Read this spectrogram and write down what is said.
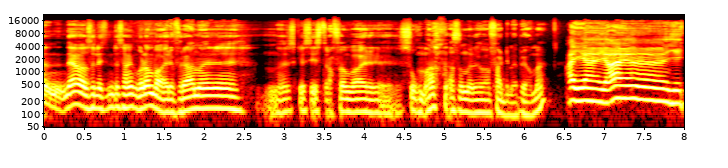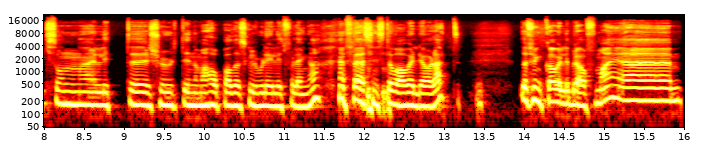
Men det er også litt interessant. Hvordan var det for deg når, når si, straffen var sona? Altså når du var ferdig med programmet? Nei, jeg, jeg eh, gikk sånn eh, litt eh, skjult inni meg, håpa det skulle bli litt forlenga. For jeg syns det var veldig ålreit. Det funka veldig bra for meg. Jeg,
